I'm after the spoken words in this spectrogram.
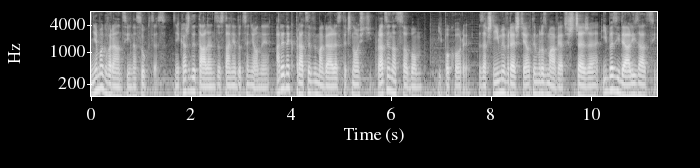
nie ma gwarancji na sukces. Nie każdy talent zostanie doceniony, a rynek pracy wymaga elastyczności, pracy nad sobą i pokory. Zacznijmy wreszcie o tym rozmawiać szczerze i bez idealizacji,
